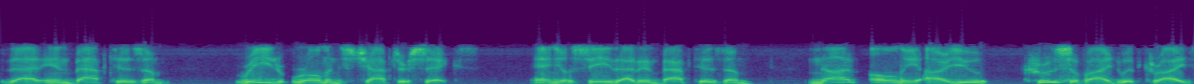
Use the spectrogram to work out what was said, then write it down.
that in baptism, read Romans chapter 6, and you'll see that in baptism, not only are you crucified with Christ,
